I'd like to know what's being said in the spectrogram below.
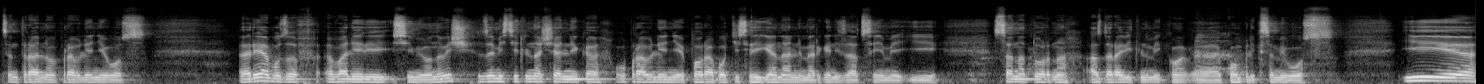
Центрального управления ВОЗ. Рябузов Валерий Семенович, заместитель начальника управления по работе с региональными организациями и санаторно-оздоровительными э, комплексами ВОЗ. И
